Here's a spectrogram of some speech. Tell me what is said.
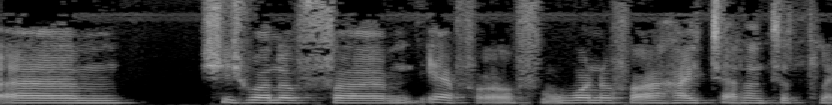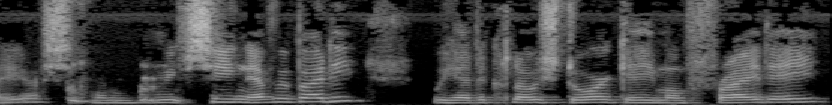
Um, she's one of, um, yeah, for, one of our high talented players. And we've seen everybody. We had a closed door game on Friday.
